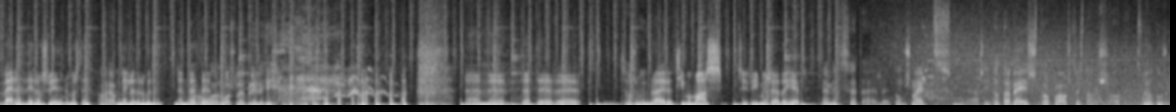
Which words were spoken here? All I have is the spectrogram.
verðir á sviðinu meðlutin á kvöldum og róðan rosalega blýri því. En uh, þetta er uh, sá sem umræðir Tíma Mas sem rýmingslega þetta hér. Einmitt, þetta er eh, uh, Dúm Snært með að sýta á database toppla áslistans árið 2000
